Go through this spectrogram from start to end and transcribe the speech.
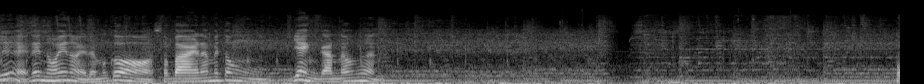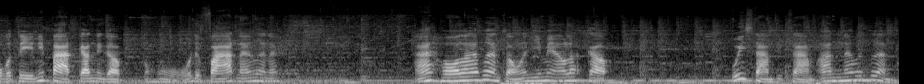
เรื่อยได้น้อยหน่อยแต่มันก็สบายนะไม่ต้องแย่งกันนะเพื่อนปกตินี่ปาดกันอย่างกับโอ้โหเดือะฟาสนะเพื่อนนะอะพอแล้วนะเพื่อนสองนาทีไม่เอาละกลับอุ้ยสามสิบสามอันนะเพื่อนๆ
